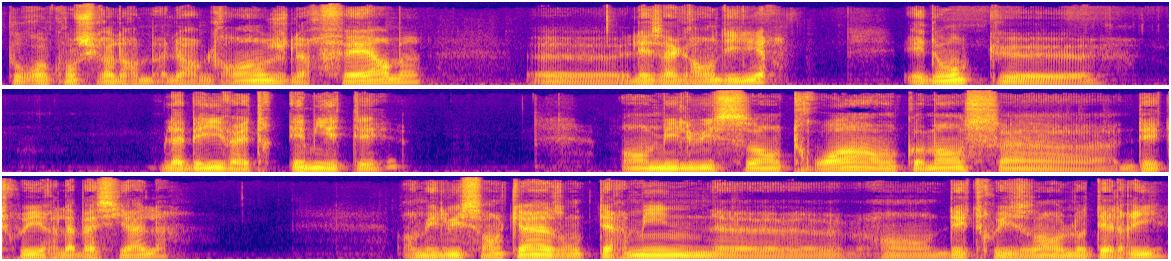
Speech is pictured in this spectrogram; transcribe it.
pour reconstruire leur, leur, grange, leur ferme, les agrandir. Et donc, l'abbaye va être émiettée. En 1803, on commence à détruire l'abbatiale. En 1815, on termine euh, en détruisant l'hôtellerie.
